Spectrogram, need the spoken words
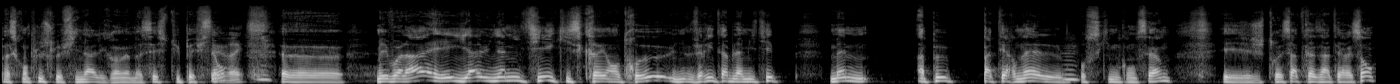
parce qu'en plus, le final est quand même assez stupéfiant. vrai. Euh, mais voilà, et il y a une amitié qui se crée entre eux, une véritable amitié, même un peu paternelle pour ce qui me concerne. Et je trouvais ça très intéressant.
